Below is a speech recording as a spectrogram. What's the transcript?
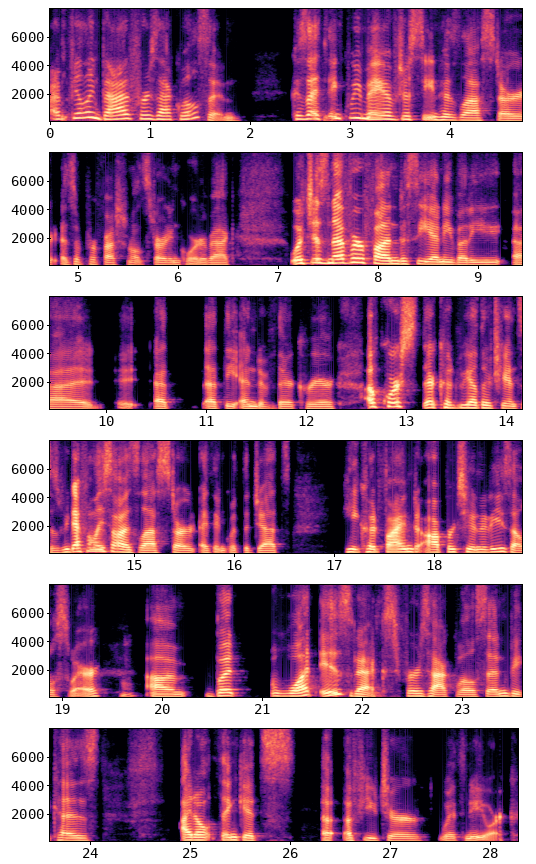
I'm feeling bad for Zach Wilson because I think we may have just seen his last start as a professional starting quarterback, which is never fun to see anybody uh, at at the end of their career. Of course, there could be other chances. We definitely saw his last start, I think, with the Jets. He could find opportunities elsewhere. Mm-hmm. Um, but what is next for Zach Wilson? Because I don't think it's a, a future with New York.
